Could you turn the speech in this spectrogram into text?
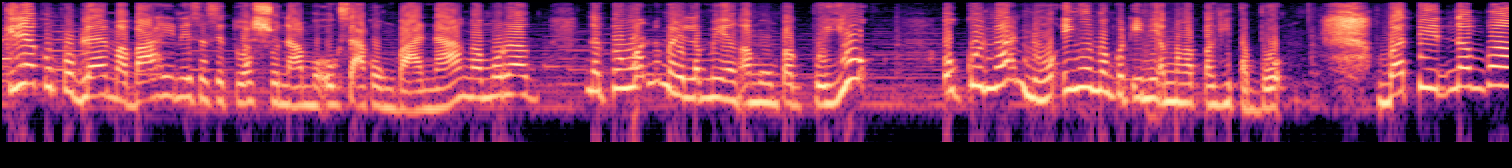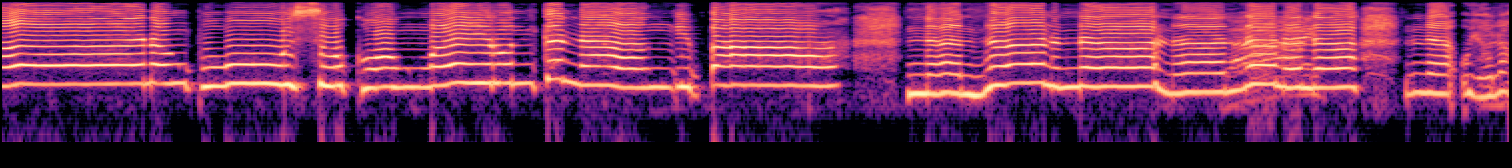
Kini akong problema bahin ni sa sitwasyon namo og sa akong bana nga murag nagtuwa na may lamoy ang among pagpuyo. O kung nano, ingon man ini ang mga panghitabo. Batid naman ang puso kong mayroon ka ng iba. Na na na na na na na na na. Uy, hala.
